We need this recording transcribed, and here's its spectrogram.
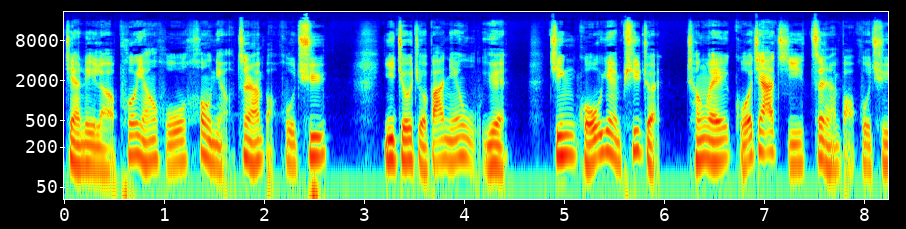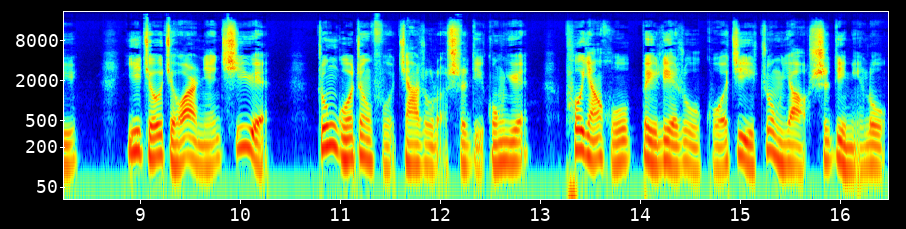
建立了鄱阳湖候鸟自然保护区。一九九八年五月，经国务院批准，成为国家级自然保护区。一九九二年七月，中国政府加入了湿地公约，鄱阳湖被列入国际重要湿地名录。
